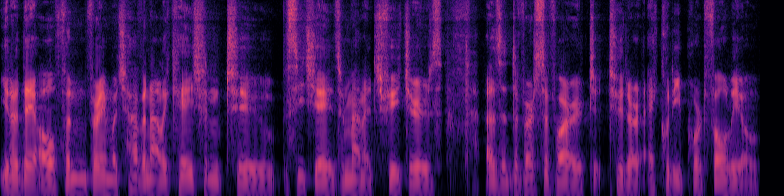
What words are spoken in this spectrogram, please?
you know, they often very much have an allocation to CTAs or managed futures as a diversifier to, to, their equity portfolio.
